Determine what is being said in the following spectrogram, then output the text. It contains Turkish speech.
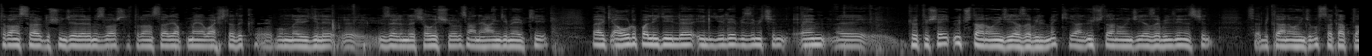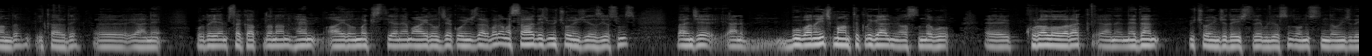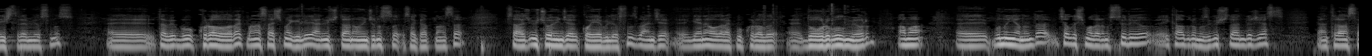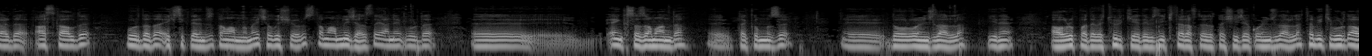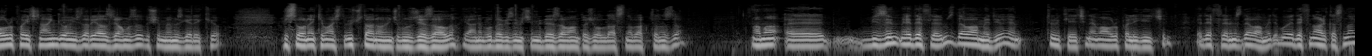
transfer düşüncelerimiz var. Transfer yapmaya başladık. E, Bununla ilgili e, üzerinde çalışıyoruz. Hani hangi mevki belki Avrupa Ligi ile ilgili bizim için en e, kötü şey 3 tane oyuncu yazabilmek. Yani 3 tane oyuncu yazabildiğiniz için mesela bir tane oyuncumuz sakatlandı Icardi. Yani burada hem sakatlanan hem ayrılmak isteyen hem ayrılacak oyuncular var ama sadece 3 oyuncu yazıyorsunuz. Bence yani bu bana hiç mantıklı gelmiyor aslında bu e, kural olarak yani neden 3 oyuncu değiştirebiliyorsunuz onun üstünde oyuncu değiştiremiyorsunuz. E, tabii bu kural olarak bana saçma geliyor yani 3 tane oyuncunuz sa- sakatlansa sadece 3 oyuncu koyabiliyorsunuz. Bence e, genel olarak bu kuralı e, doğru bulmuyorum ama e, bunun yanında çalışmalarımız sürüyor. E, kadromuzu güçlendireceğiz. Yani transferde az kaldı. Burada da eksiklerimizi tamamlamaya çalışıyoruz. Tamamlayacağız da yani burada e, en kısa zamanda e, takımımızı e, doğru oyuncularla yine Avrupa'da ve Türkiye'de bizi iki tarafta da taşıyacak oyuncularla tabii ki burada Avrupa için hangi oyuncuları yazacağımızı düşünmemiz gerekiyor. Bir sonraki maçta 3 tane oyuncumuz cezalı. Yani bu da bizim için bir dezavantaj oldu aslında baktığınızda. Ama e, bizim hedeflerimiz devam ediyor. Hem Türkiye için hem Avrupa Ligi için hedeflerimiz devam ediyor. Bu hedefin arkasından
